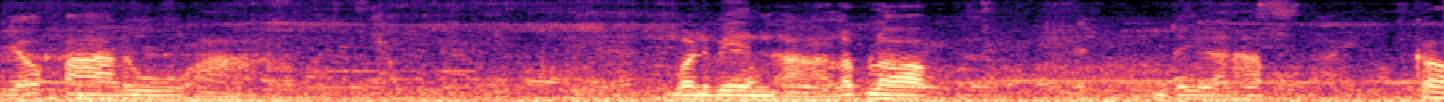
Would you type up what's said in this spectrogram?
เดี๋ยวฟ้าดูอ่าบริเวณอ่ารอบๆเรือนะครับ ก็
